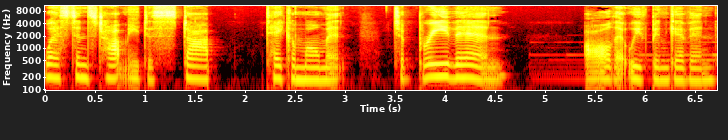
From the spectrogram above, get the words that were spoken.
Weston's taught me to stop, take a moment, to breathe in all that we've been given.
